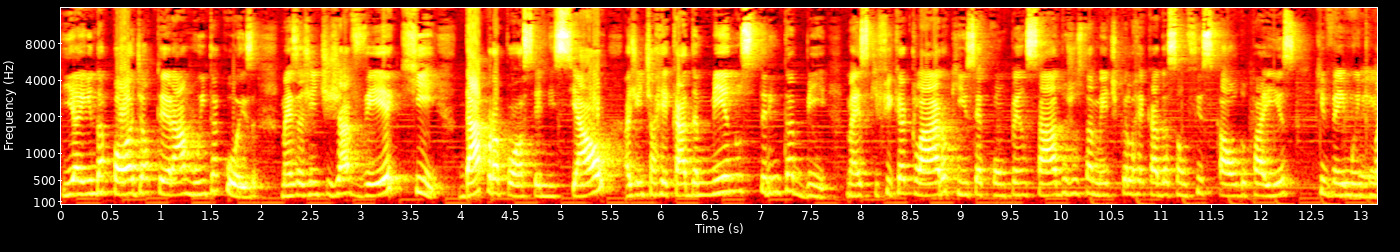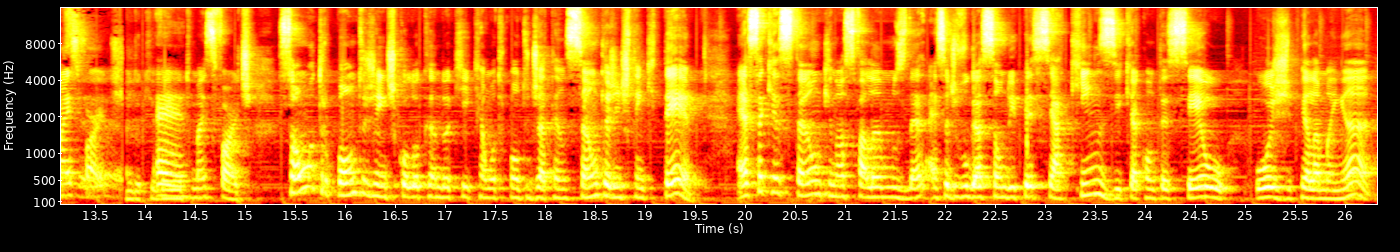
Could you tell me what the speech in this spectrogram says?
e ainda pode alterar muita coisa. Mas a gente já vê que da proposta inicial a gente arrecada menos 30 bi, mas que fica claro que isso é compensado justamente pela arrecadação fiscal do país, que vem muito mais forte. Do que vem é. muito mais forte. Só um outro ponto, gente, colocando aqui, que é um outro ponto de atenção que a gente tem que ter, essa questão que nós falamos, essa divulgação do IPCA 15 que aconteceu hoje pela manhã,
